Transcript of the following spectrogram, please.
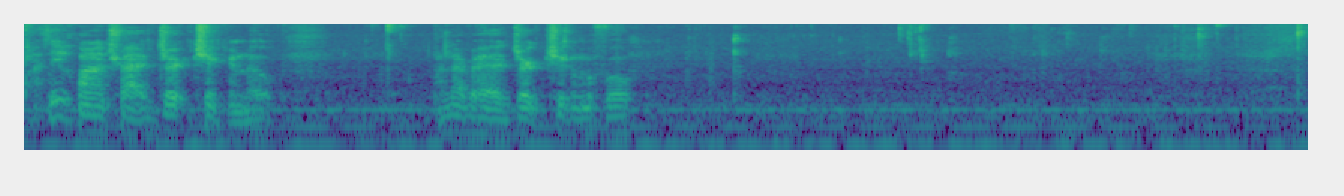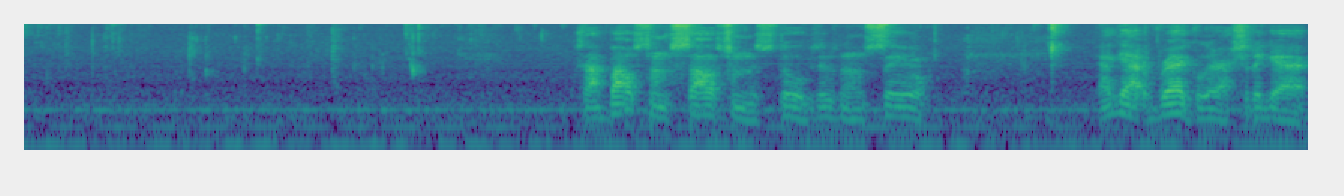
I think I want to try jerk chicken though. I never had jerk chicken before. So I bought some sauce from the store because it was on sale. I got regular. I should have got.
